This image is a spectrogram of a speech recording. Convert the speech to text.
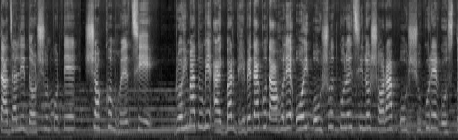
তাজাল্লি দর্শন করতে সক্ষম হয়েছি। রহিমা, তুমি একবার ভেবে দেখো তাহলে ওই ঔষধগুলোই ছিল শরাব ও শুকুরের গোস্ত।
